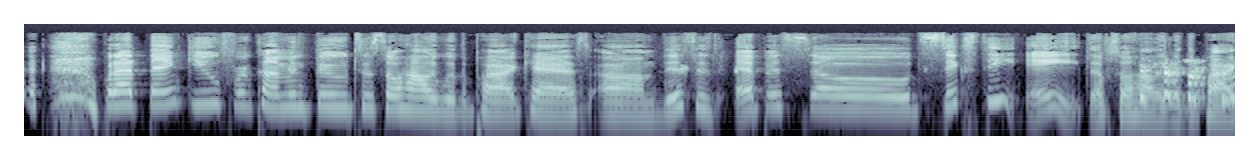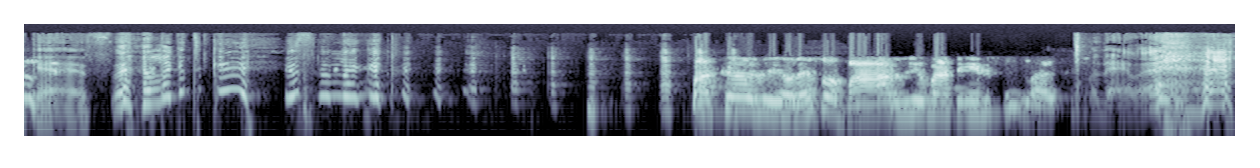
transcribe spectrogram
but I thank you for coming through to So Hollywood the podcast. Um, this is episode sixty eight of So Hollywood the podcast. Look at the kids. Look at my cousin, yo, that's what bothers you about the industry. Like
